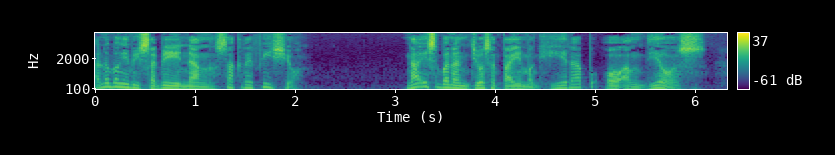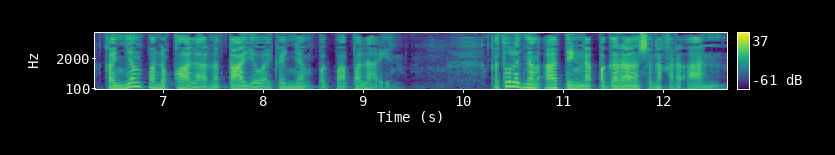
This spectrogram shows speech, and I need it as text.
Ano bang ibig sabihin ng sakripisyo? Nais ba ng Diyos na tayo maghirap o ang Diyos kanyang panukala na tayo ay kanyang pagpapalain? Katulad ng ating napag-aralan sa nakaraan,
